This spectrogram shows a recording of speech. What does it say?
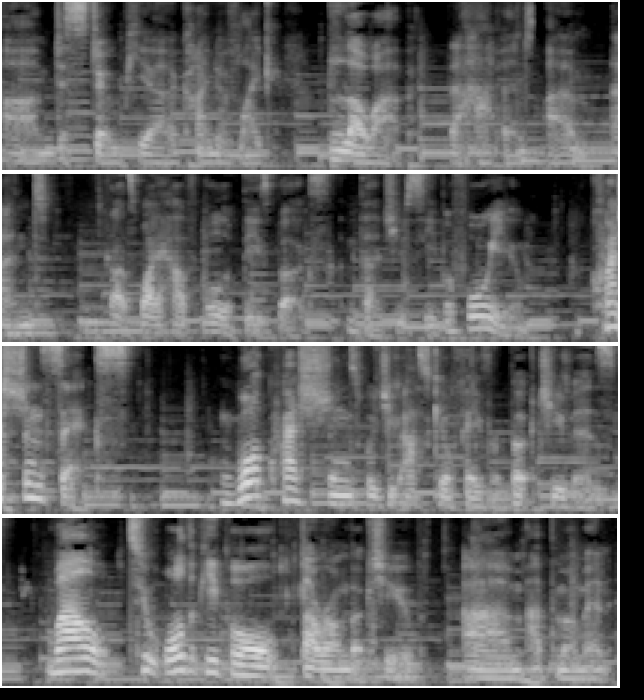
um, dystopia kind of like blow up that happened. Um, and that's why I have all of these books that you see before you. Question six. What questions would you ask your favourite booktubers? Well, to all the people that are on booktube um, at the moment,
